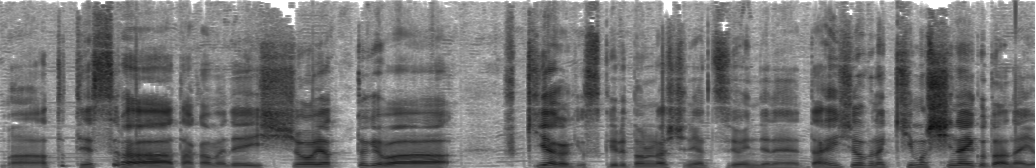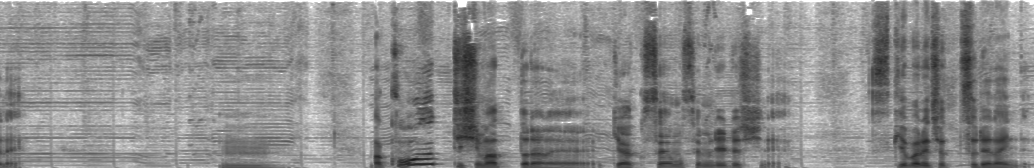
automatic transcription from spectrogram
まあ、あとテスラ高めで一生やっとけば、吹き矢がスケルトンラッシュには強いんでね、大丈夫な気もしないことはないよね。うん。まあ、こうなってしまったらね、逆サイも攻めれるしね。スケバレちょっと釣れないんでね。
